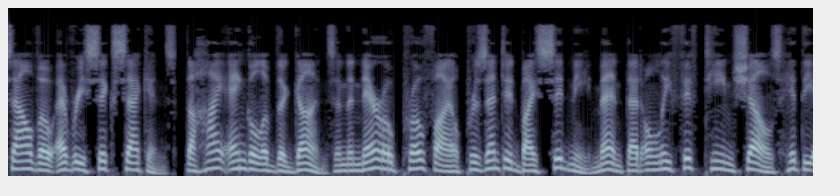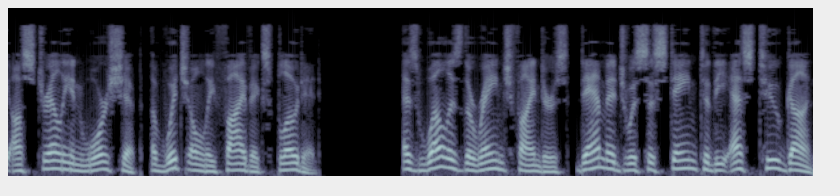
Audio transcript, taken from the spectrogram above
salvo every 6 seconds, the high angle of the guns and the narrow profile presented by Sydney meant that only 15 shells hit the Australian warship, of which only 5 exploded. As well as the rangefinders, damage was sustained to the S-2 gun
